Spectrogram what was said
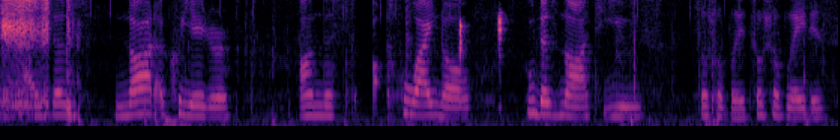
I, there's not a creator on this who I know who does not use Social Blade. Social Blade is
